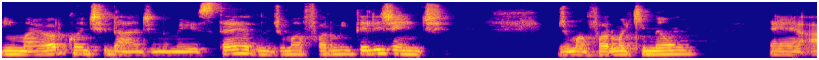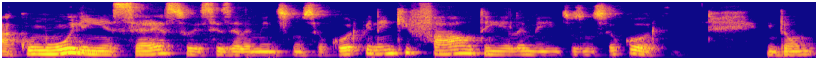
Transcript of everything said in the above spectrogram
em maior quantidade no meio externo de uma forma inteligente, de uma forma que não é, acumule em excesso esses elementos no seu corpo e nem que faltem elementos no seu corpo. Então,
